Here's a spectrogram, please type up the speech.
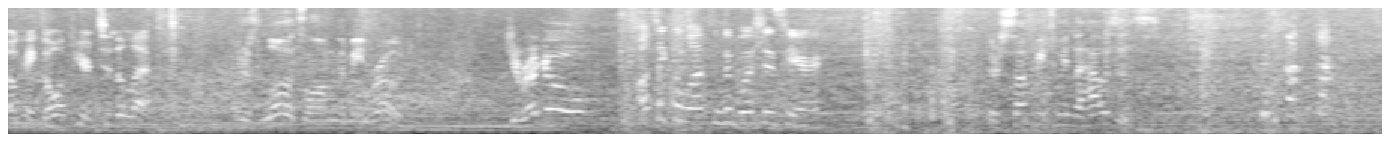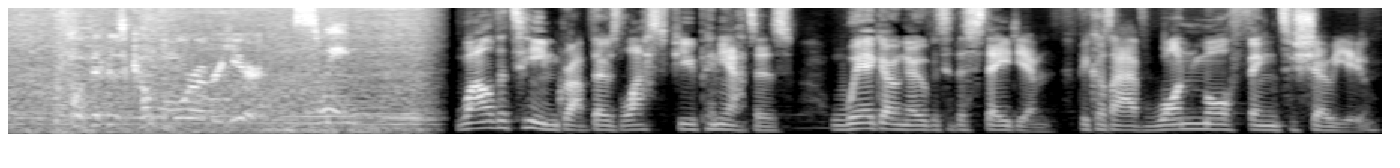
Okay, go up here to the left. There's loads along the main road. Here I go. I'll take a look through the bushes here. There's some between the houses. Oh, there's a couple more over here. Sweet. While the team grab those last few pinatas, we're going over to the stadium because I have one more thing to show you.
